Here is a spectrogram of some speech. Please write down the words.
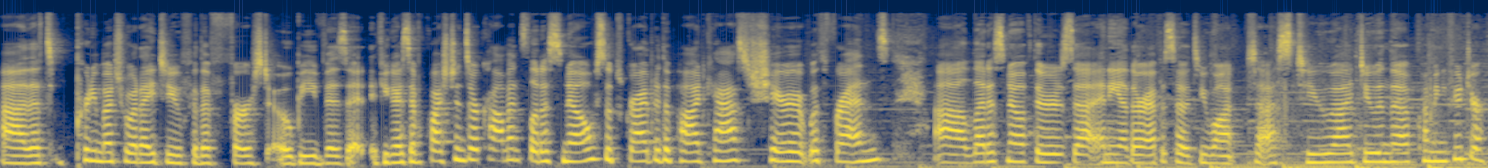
uh, that's pretty much what I do for the first OB visit. If you guys have questions or comments, let us know. Subscribe to the podcast, share it with friends. Uh, let us know if there's uh, any other episodes you want us to uh, do in the upcoming future.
